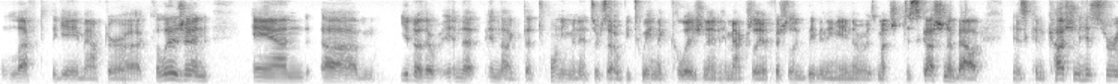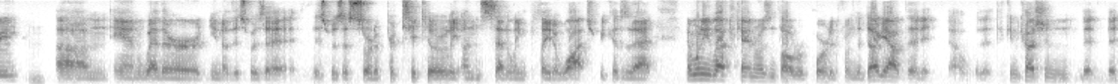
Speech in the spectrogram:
left the game after a collision, and um, you know, there, in the in like the 20 minutes or so between the collision and him actually officially leaving the game, there was much discussion about his concussion history um, and whether you know this was a this was a sort of particularly unsettling play to watch because of that. And when he left, Ken Rosenthal reported from the dugout that it uh, that the concussion that, that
